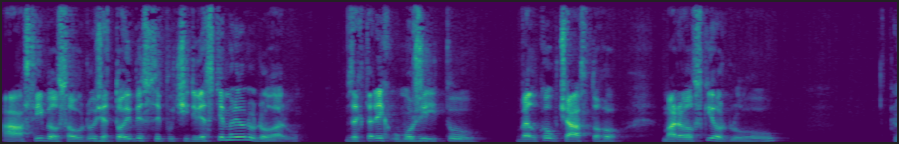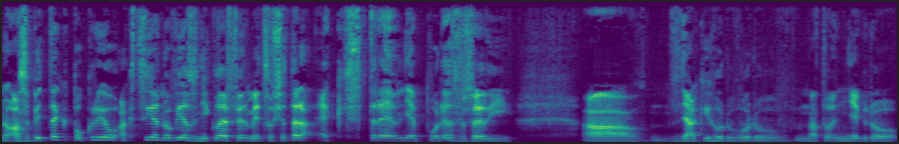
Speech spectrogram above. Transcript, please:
a slíbil soudu, že by si půjčí 200 milionů dolarů, ze kterých umoří tu velkou část toho marvelského dluhu. No a zbytek pokryjou akcie nově vzniklé firmy, což je teda extrémně podezřelý a z nějakého důvodu na to někdo,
